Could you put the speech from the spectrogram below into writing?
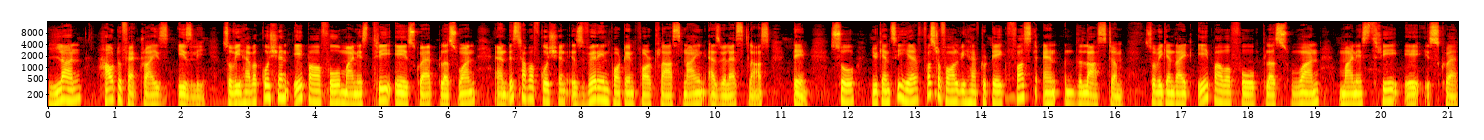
learn how to factorize easily. So we have a question a power 4 minus 3a square plus 1 and this type of question is very important for class 9 as well as class 10. So you can see here first of all we have to take first and the last term. So we can write a power 4 plus 1 minus 3a square.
